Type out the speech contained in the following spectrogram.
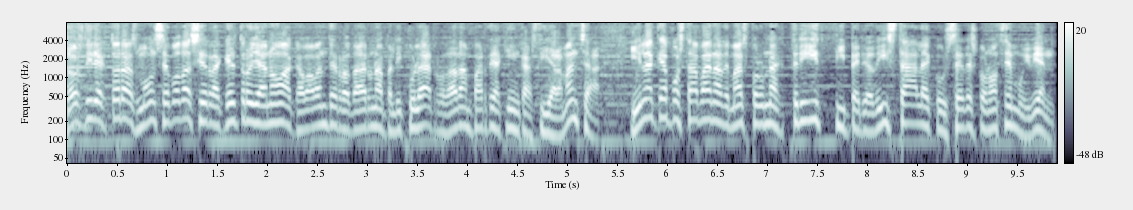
Dos directoras, Monse Bodas y Raquel Troyano, acababan de rodar una película rodada en parte aquí en Castilla-La Mancha y en la que apostaban además por una actriz y periodista a la que ustedes conocen muy bien,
